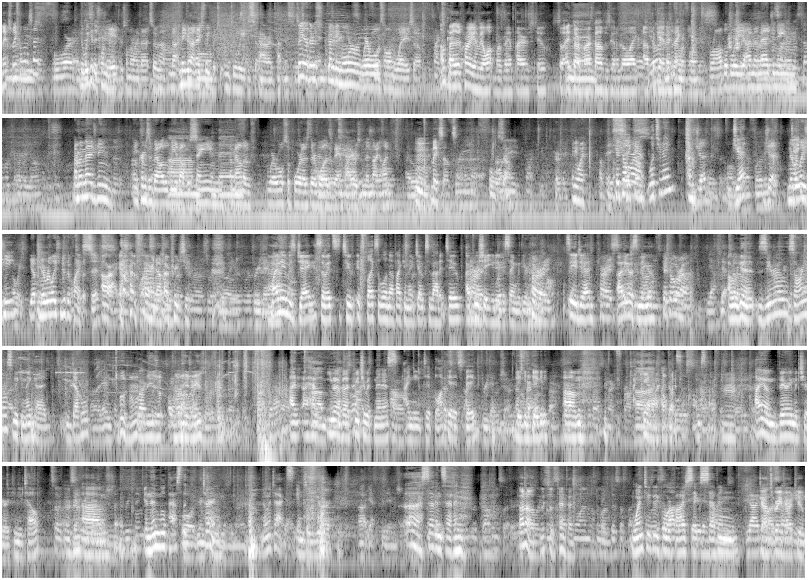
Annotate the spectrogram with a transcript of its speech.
Next week, I want to say? Four. the week of the 28th or something like that. So not, maybe not next week, but two, in two weeks. So, Power and toughness. so yeah, there's going to be more werewolves along the way. So okay. But there's probably going to be a lot more vampires too. So Edgar Markov is going to go like up again, I think. probably, I'm imagining, I'm imagining in Crimson Vow it'll be about the Um, same and then- amount of werewolf support as there was vampires in Midnight Hunt. I will Hmm. Makes sense. four. So Perfect. anyway, I'll pay Catch y'all around. What's your name? I'm Jed. Jet? Jed. No J E relation. Oh wait. Yep, no relation to the Like Clampetts. six. All right, fair enough. I appreciate it. Dealing three damage. My name is Jay, so it's too it's flexible enough I can make jokes about it too. I appreciate you do the same with your name. Alrighty. See you, Jed. Alright. Adios, amigo. Catch y'all around. Yeah. yeah. Are we gonna zero Zariel so we can make a devil? Uh, yeah, you can. Ooh, no one usually, no one usually uses that effect. I, I have Um, you have a creature with menace. I need to block it. It's big. Three damage. Giggity giggity. Um, I cannot help myself. I'm sorry. I am very mature. Can you tell? So it does Um, and then we'll pass the Well, turn. No attacks into your Uh, yeah, three damage. uh, seven seven. With Goblin's Letter. Oh no, this is 10 10. One to make this a five. One, two, three, four, five, six, seven. Yeah, I know. Counts I graveyard, need too.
